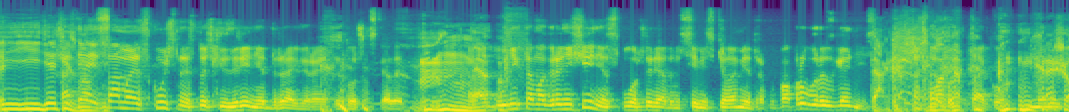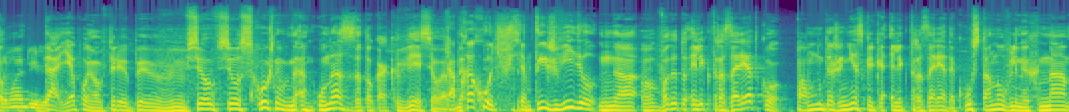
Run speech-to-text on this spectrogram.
И идиотизм. Хотя и самое скучное с точки зрения драйвера, я должен сказать. А у них там ограничения сплошь и рядом 70 километров попробуй разгонись. Так, ладно. так вот, Хорошо. Да, я понял. Все, все скучно. У нас зато как весело. Обхохочешься. Ты же видел вот эту электрозарядку, по-моему, даже несколько электрозарядок, установленных на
